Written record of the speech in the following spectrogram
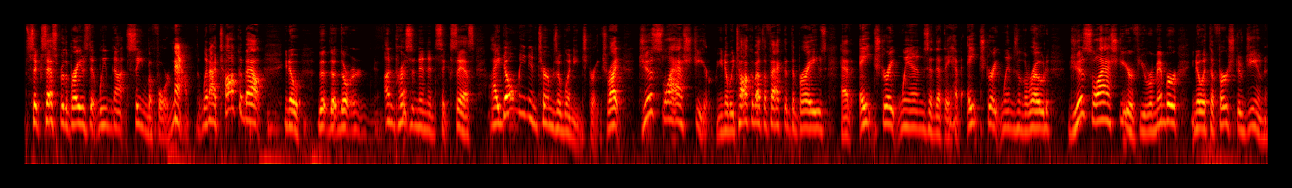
success for the Braves that we've not seen before. Now, when I talk about, you know, the, the, the unprecedented success, I don't mean in terms of winning streaks, right? Just last year, you know, we talk about the fact that the Braves have eight straight wins and that they have eight straight wins on the road. Just last year, if you remember, you know, at the 1st of June,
